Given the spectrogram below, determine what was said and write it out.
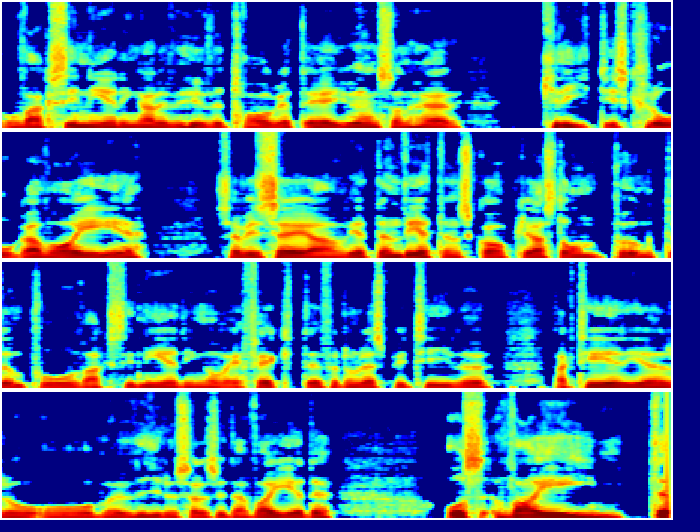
och vaccineringar överhuvudtaget är ju en sån här kritisk fråga. Vad är, ska vi säga, vet, den vetenskapliga ståndpunkten på vaccinering och effekter för de respektive bakterier och, och virus och så vidare. Vad är det? Och vad är inte?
